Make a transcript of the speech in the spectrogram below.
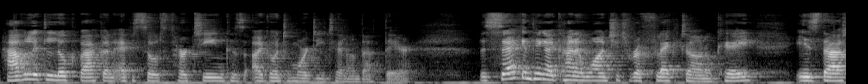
Have a little look back on episode 13 because I go into more detail on that there. The second thing I kind of want you to reflect on, okay, is that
